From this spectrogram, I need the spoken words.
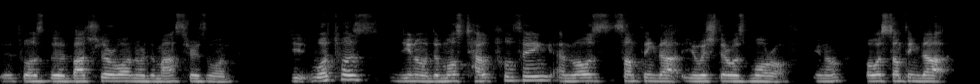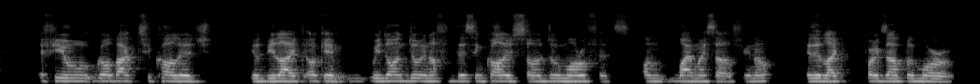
it was the bachelor one or the master's one, what was you know the most helpful thing and what was something that you wish there was more of you know what was something that if you go back to college you'd be like okay we don't do enough of this in college so i'll do more of it on by myself you know? Is it like for example more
